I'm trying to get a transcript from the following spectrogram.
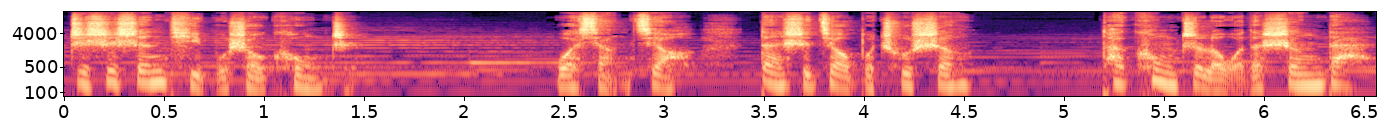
只是身体不受控制。我想叫，但是叫不出声，他控制了我的声带，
